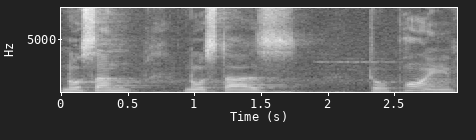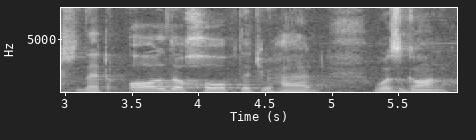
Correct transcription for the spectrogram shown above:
No sun, no stars, to a point that all the hope that you had was gone.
